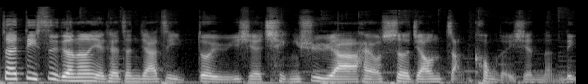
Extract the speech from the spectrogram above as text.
在第四个呢，也可以增加自己对于一些情绪啊，还有社交掌控的一些能力。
